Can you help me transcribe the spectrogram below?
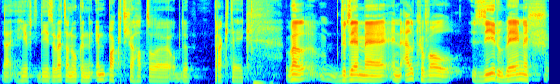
ja, heeft deze wet dan ook een impact gehad uh, op de praktijk? Wel, er zijn mij in elk geval zeer weinig eh,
